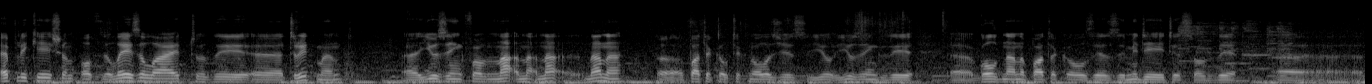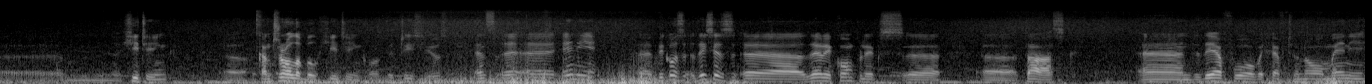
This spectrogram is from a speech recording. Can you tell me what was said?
application of the laser light to the uh, treatment uh, using for na- na- na- nano uh, particle technologies, using the uh, gold nanoparticles as mediators of the uh, um, heating, uh, controllable heating of the tissues, and uh, uh, any uh, because this is very complex uh, uh, task, and therefore we have to know many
